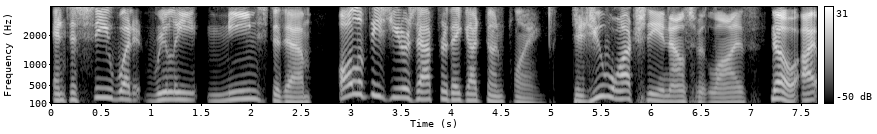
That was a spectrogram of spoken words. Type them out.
and to see what it really means to them all of these years after they got done playing. Did you watch the announcement live? No, I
